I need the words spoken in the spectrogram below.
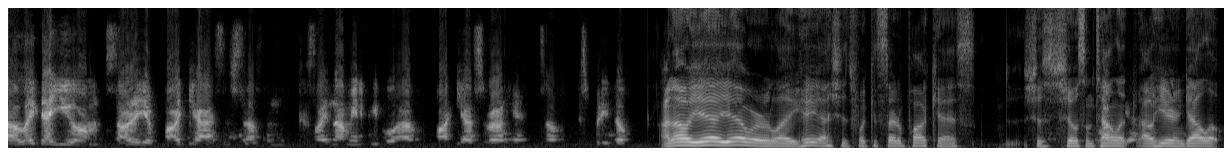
I like that you um started your podcast and stuff, and because like not many people have podcasts around here, so it's pretty dope. I know. Yeah, yeah. We're like, hey, I should fucking start a podcast. Just show some talent yeah. out here in Gallup,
